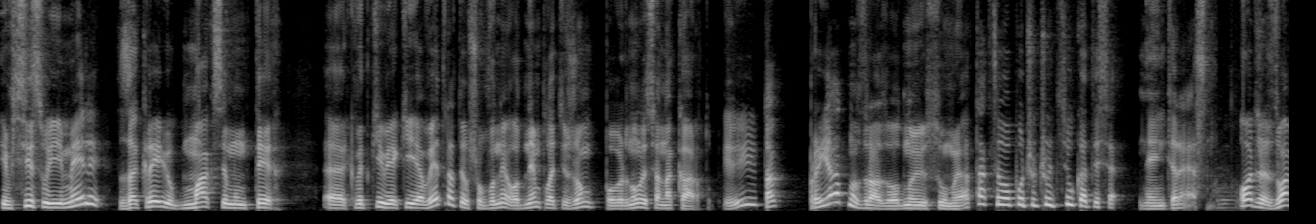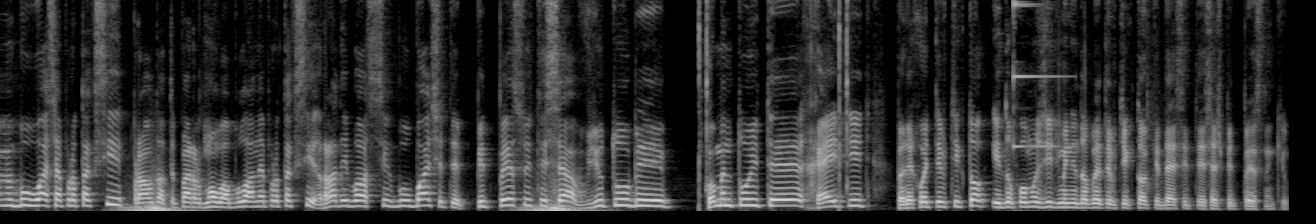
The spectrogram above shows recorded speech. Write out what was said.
і всі свої милі закрию максимум тих е, квитків, які я витратив, щоб вони одним платежом повернулися на карту. І так приємно зразу одною сумою, а так це по чуть-чуть цюкатися неінтересно. Отже, з вами був Вася про таксі. Правда, тепер мова була не про таксі. Радий вас всіх був бачити. Підписуйтеся в Ютубі, коментуйте, хейтіть, переходьте в TikTok і допоможіть мені добити в TikTok 10 тисяч підписників.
